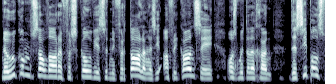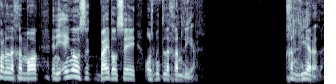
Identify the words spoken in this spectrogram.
Nou hoekom sal daar 'n verskil wees in die vertaling as die Afrikaans sê ons moet hulle gaan disippels van hulle gaan maak en die Engelse Bybel sê ons moet hulle gaan leer. gaan leer hulle.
